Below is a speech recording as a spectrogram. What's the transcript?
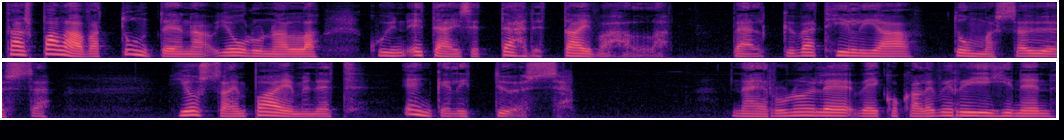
taas palaavat tunteena joulun alla kuin etäiset tähdet taivahalla välkkyvät hiljaa tummassa yössä. Jossain paimenet, enkelit työssä. Näin runoilee Veikko Kalevi Riihinen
